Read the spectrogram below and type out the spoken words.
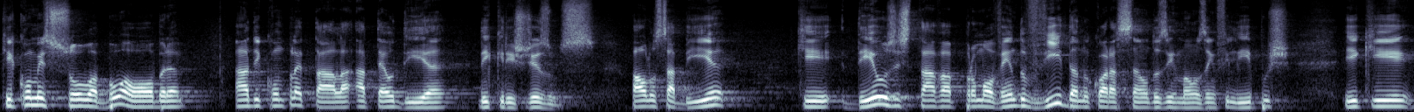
que começou a boa obra há de completá-la até o dia de Cristo Jesus. Paulo sabia que Deus estava promovendo vida no coração dos irmãos em Filipos e que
